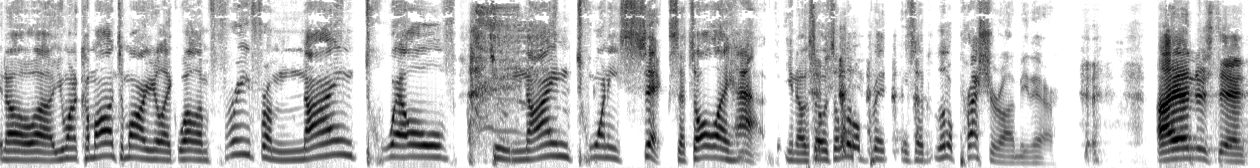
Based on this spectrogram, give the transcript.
you know, uh, you want to come on tomorrow? You're like, well, I'm free from nine twelve to nine twenty six. That's all I have. You know, so it's a little bit, there's a little pressure on me there. I understand.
